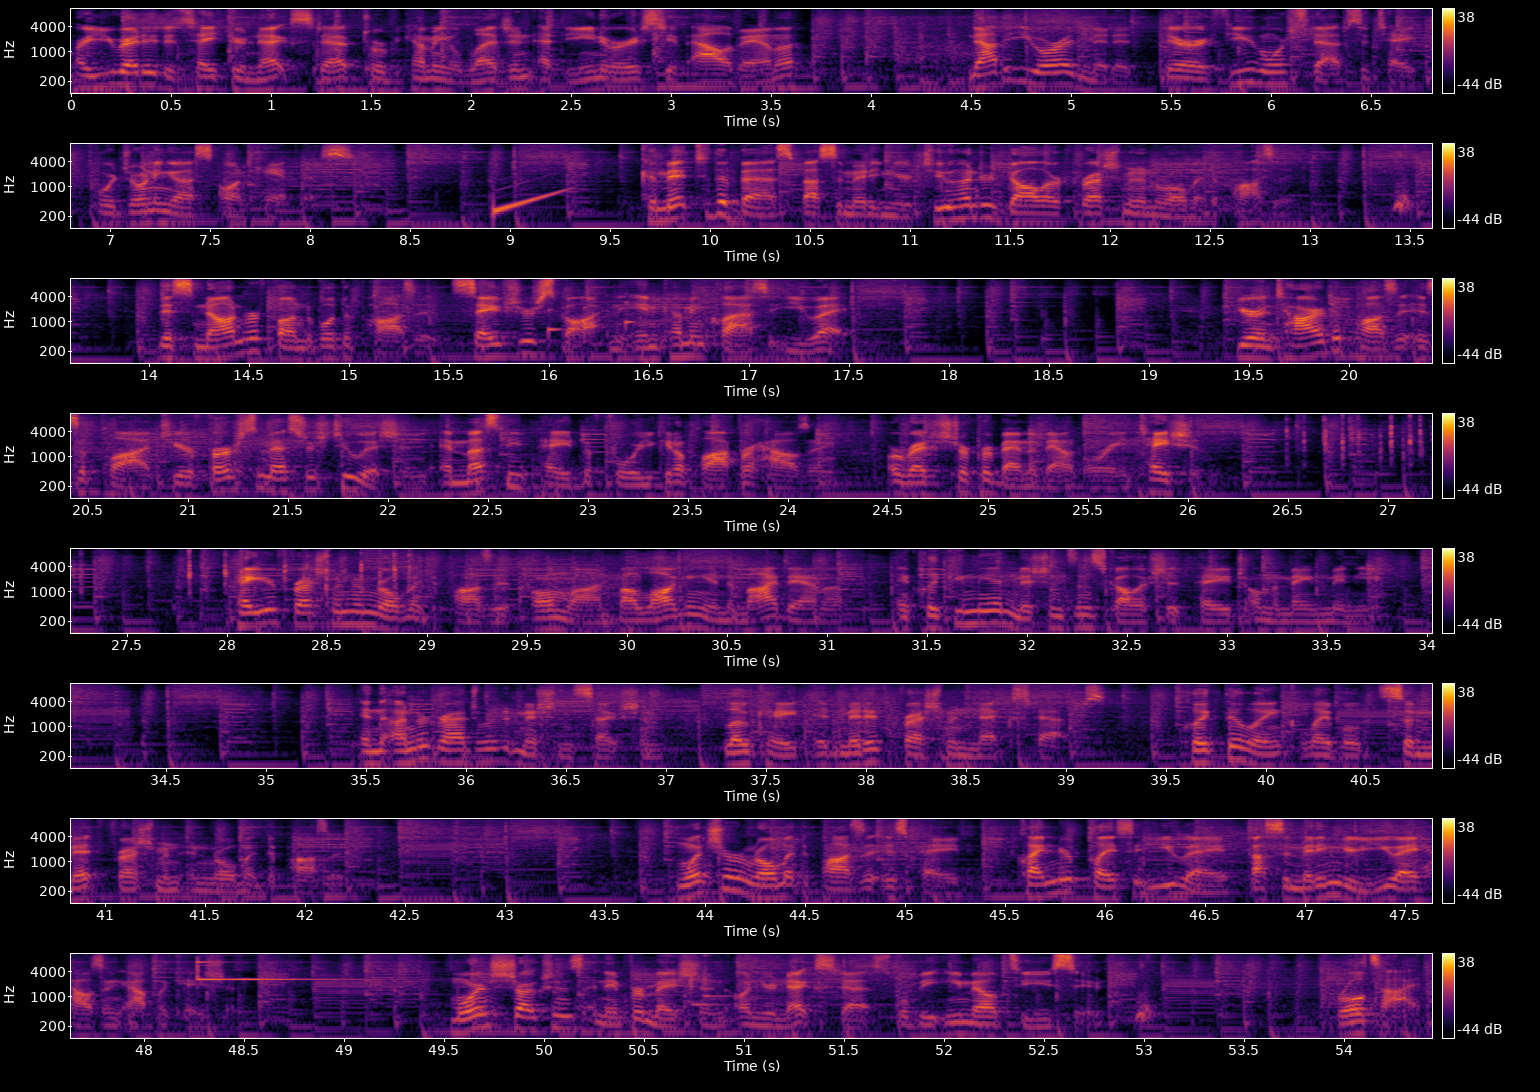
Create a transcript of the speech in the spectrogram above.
Are you ready to take your next step toward becoming a legend at the University of Alabama? Now that you are admitted, there are a few more steps to take before joining us on campus. Commit to the best by submitting your $200 freshman enrollment deposit. This non-refundable deposit saves your spot in the incoming class at UA. Your entire deposit is applied to your first semester's tuition and must be paid before you can apply for housing or register for Bama Bound orientation. Pay your freshman enrollment deposit online by logging into MyBama and clicking the Admissions and Scholarship page on the main menu. In the undergraduate admissions section, locate Admitted Freshman Next Steps. Click the link labeled Submit Freshman Enrollment Deposit. Once your enrollment deposit is paid, claim your place at UA by submitting your UA housing application. More instructions and information on your next steps will be emailed to you soon. Roll Tide!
